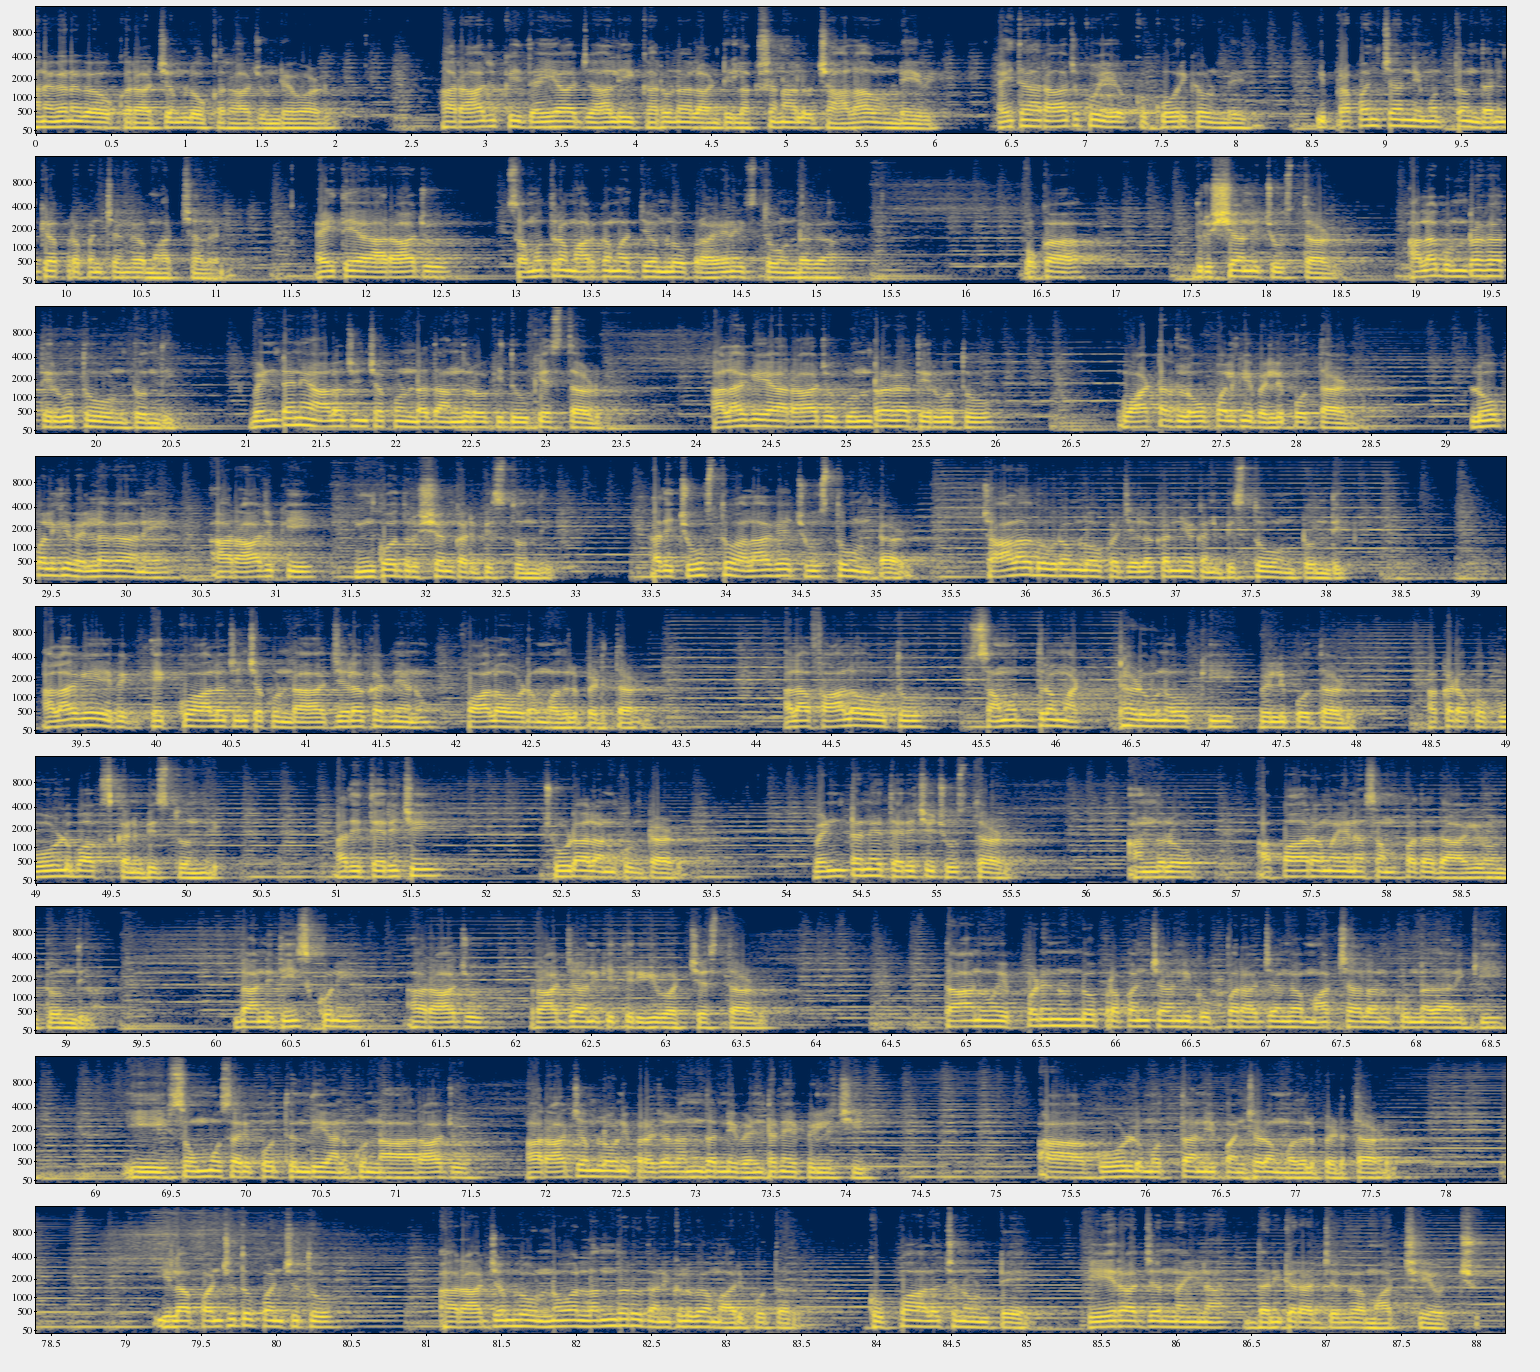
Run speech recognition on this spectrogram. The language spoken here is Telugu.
అనగనగా ఒక రాజ్యంలో ఒక రాజు ఉండేవాడు. ఆ రాజుకి దయ జాలి కరుణ లాంటి లక్షణాలు చాలా ఉండేవి. అయితే ఆ రాజుకు ఒక కోరిక ఉండేది. ఈ ప్రపంచాన్ని మొత్తం ధనిక ప్రపంచంగా మార్చాలని. అయితే ఆ రాజు సముద్ర మార్గమధ్యంలో ప్రయాణిస్తూ ఉండగా ఒక దృశ్యాన్ని చూస్తాడు. అల గుండ్రగా తిరుగుతూ ఉంటుంది. వెంటనే ఆలోచించకుండా అందులోకి దూకేస్తాడు. అలాగే ఆ రాజు గుండ్రగా తిరుగుతూ వాటర్ లోపలికి వెళ్ళిపోతాడు. లోపలికి వెళ్ళగానే ఆ రాజుకి ఇంకో దృశ్యం కనిపిస్తుంది. అది చూస్తూ అలాగే చూస్తూ ఉంటాడు. చాలా దూరంలో ఒక జలకన్య కనిపిస్తూ ఉంటుంది. అలాగే ఎక్కువ ఆలోచించకుండా ఆ జలకన్యను ఫాలో అవ్వడం మొదలు పెడతాడు. అలా ఫాలో అవుతూ సముద్రం అట్టడుగునోకి వెళ్ళిపోతాడు. అక్కడ ఒక గోల్డ్ బాక్స్ కనిపిస్తుంది. అది తెరిచి చూడాలనుకుంటాడు. వెంటనే తెరిచి చూస్తాడు. అందులో అపారమైన సంపద దాగి ఉంటుంది. దాన్ని తీసుకొని ఆ రాజు రాజ్యానికి తిరిగి వచ్చేస్తాడు. తాను ఎప్పటి నుండో ప్రపంచాన్ని గొప్ప రాజ్యంగా మార్చాలనుకున్న దానికి ఈ సొమ్ము సరిపోతుంది అనుకున్న ఆ రాజు ఆ రాజ్యంలోని ప్రజలందరినీ వెంటనే పిలిచి ఆ గోల్డ్ మొత్తాన్ని పంచడం మొదలు పెడతాడు ఇలా పంచుతూ పంచుతూ ఆ రాజ్యంలో ఉన్న వాళ్ళందరూ ధనికులుగా మారిపోతారు. గొప్ప ఆలోచన ఉంటే ఏ రాజ్యాన్నైనా ధనిక రాజ్యంగా మార్చేయవచ్చు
